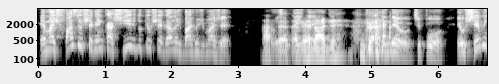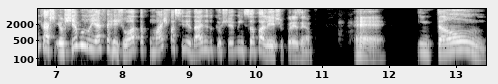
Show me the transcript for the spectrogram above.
é mais fácil eu chegar em Caxias do que eu chegar nos bairros de Magé. Tá certo, é verdade. Entendeu? tipo, eu chego em Caxias, eu chego no IFRJ com mais facilidade do que eu chego em Santo Aleixo, por exemplo. É, então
